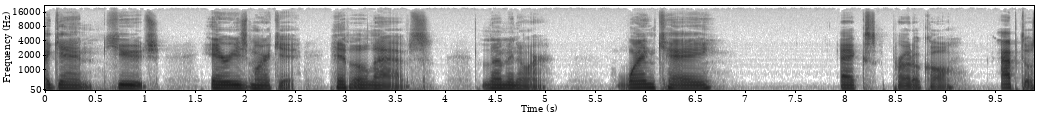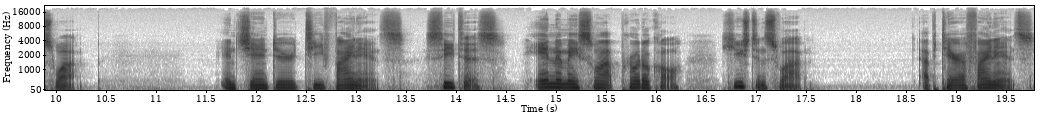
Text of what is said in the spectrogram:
again, huge. Aries Market, Hippo Labs, Luminar, 1K X Protocol, AptoSwap, Enchanter T Finance, Cetus, Anime Swap Protocol, Houston Swap, Aptera Finance,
